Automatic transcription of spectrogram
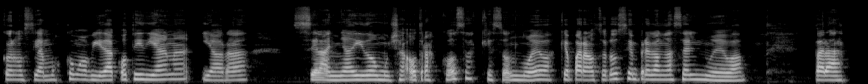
conocíamos como vida cotidiana y ahora se le han añadido muchas otras cosas que son nuevas, que para nosotros siempre van a ser nuevas, para,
